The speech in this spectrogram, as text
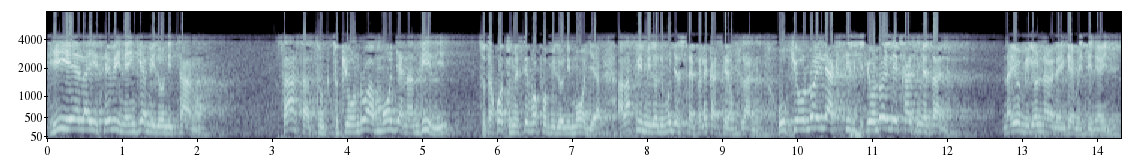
hii hela hii sahivi inaingia milioni tano. Sasa tukiondoa moja na mbili tutakuwa tumesevu hapo milioni moja alafu hii milioni moja tutaipeleka sehemu fulani. Ukiondoa ile activity ukiondoa ile kazi mezani na hiyo milioni nayo inaingia mitini aiji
